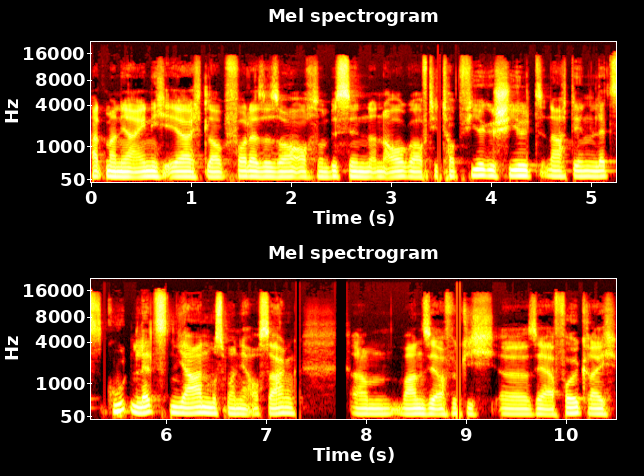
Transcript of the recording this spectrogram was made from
hat man ja eigentlich eher, ich glaube, vor der Saison auch so ein bisschen ein Auge auf die Top 4 geschielt. Nach den letzt, guten letzten Jahren, muss man ja auch sagen, ähm, waren sie auch wirklich äh, sehr erfolgreich.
